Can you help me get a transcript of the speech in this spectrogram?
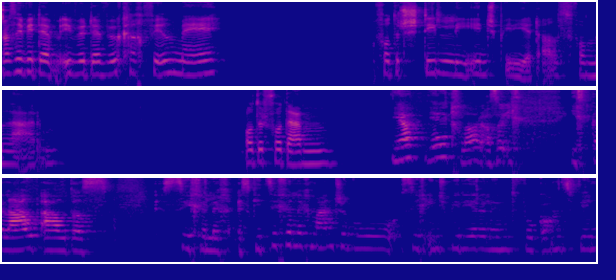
Also ich werde, ich werde wirklich viel mehr von der Stille inspiriert als vom Lärm. Oder von dem... Ja, ja, klar. Also ich, ich glaube auch, dass sicherlich, es gibt sicherlich Menschen, die sich inspirieren lassen von ganz vielen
